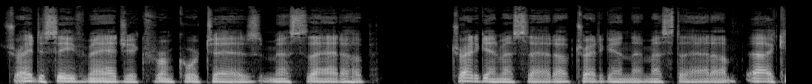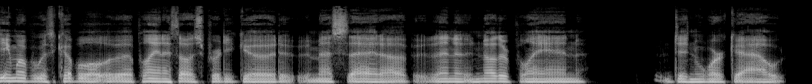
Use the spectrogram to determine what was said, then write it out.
Tried to save magic from Cortez, messed that up. Tried again, messed that up. Tried again, that messed that up. I uh, came up with a couple of a plan I thought was pretty good. Messed that up. Then another plan didn't work out.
